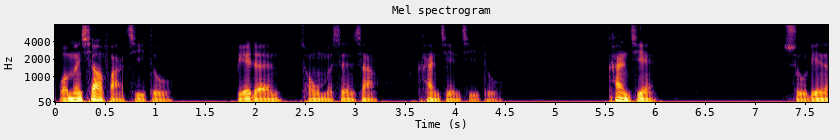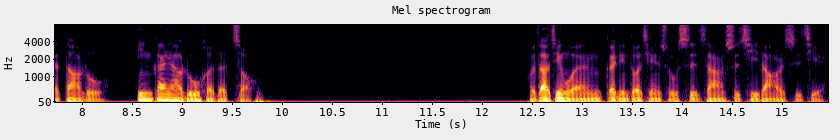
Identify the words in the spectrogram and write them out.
我们效法基督，别人从我们身上看见基督，看见。属灵的道路应该要如何的走。回到经文，哥林多前书四章十七到二十节。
